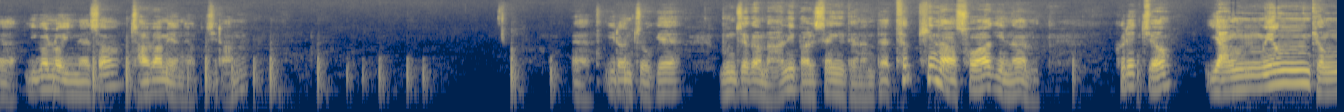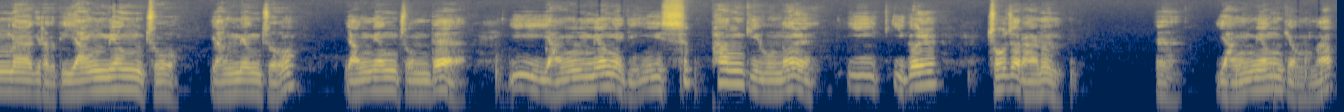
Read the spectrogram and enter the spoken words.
예, 이걸로 인해서 자가 면역 질환. 예, 이런 쪽에 문제가 많이 발생이 되는데 특히나 소화기는 그랬죠? 양명경락이라고 돼. 양명조, 양명조, 양명조인데 이 양명에게 이 습한 기운을 이 이걸 조절하는 예, 양명경락,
